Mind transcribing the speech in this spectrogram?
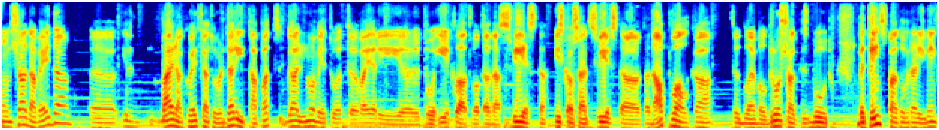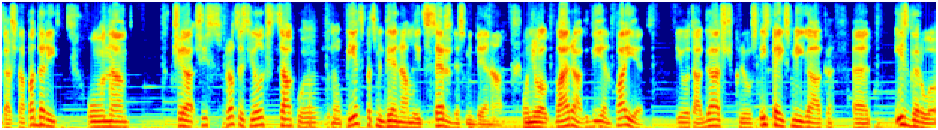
un šādā veidā uh, ir vairāk veidu, kā to var darīt. Tāpat gaļu novietot, uh, vai arī uh, to ieklāt vēl tādā sviesta, izkausēta sviesta, apvalkā. Tad, lai vēl drošāk tas būtu. Bet, principā, to var arī vienkārši tāpat darīt. Un, uh, šie, šis process ilgs sākot no 15 dienām līdz 60 dienām. Un jo vairāk dienu paiet, jo tā garša kļūst izteiksmīgāka, eh, izgaro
